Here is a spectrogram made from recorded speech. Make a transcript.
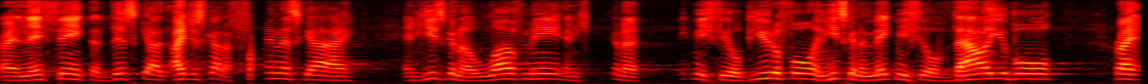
Right? And they think that this guy, I just got to find this guy and he's going to love me and he's going to make me feel beautiful and he's going to make me feel valuable, right?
